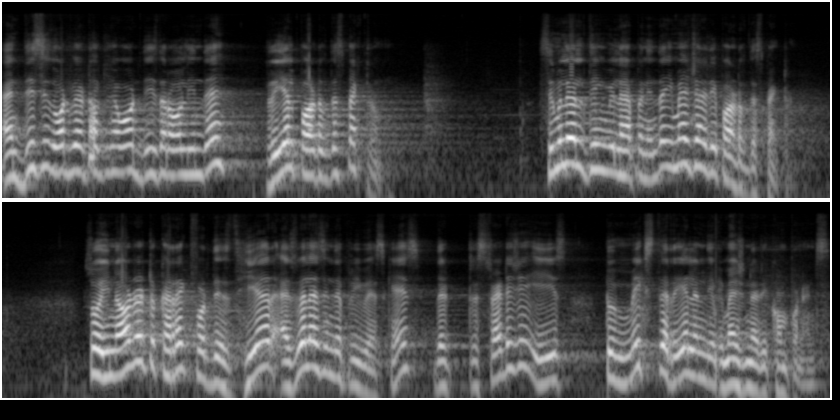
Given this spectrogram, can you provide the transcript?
and this is what we are talking about these are all in the real part of the spectrum. Similar thing will happen in the imaginary part of the spectrum. So, in order to correct for this here as well as in the previous case the strategy is to mix the real and the imaginary components.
